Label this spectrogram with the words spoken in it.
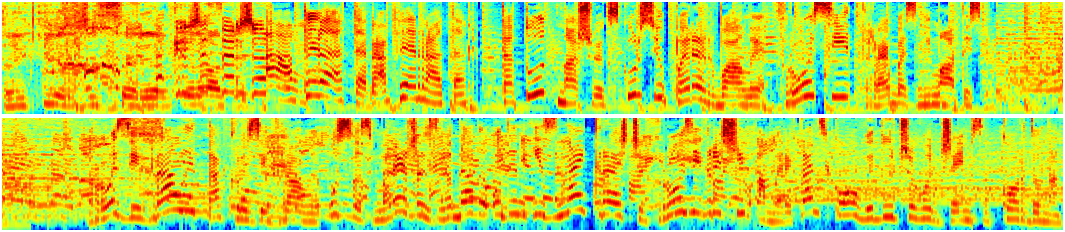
Та який режисер, я оператор. А, оператор, оператор. Та тут нашу екскурсію перервали. Фросі треба зніматись. Розіграли так розіграли. У соцмережах згадали один із найкращих розіграшів американського ведучого Джеймса Кордона.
